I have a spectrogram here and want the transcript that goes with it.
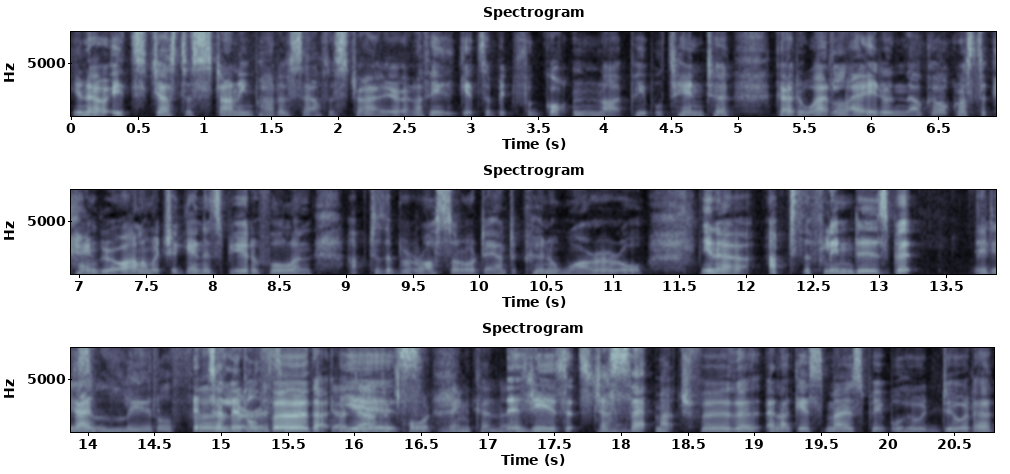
you know it's just a stunning part of South Australia. And I think it gets a bit forgotten. Like people tend to go to Adelaide and they'll go across to Kangaroo Island, which again is beautiful, and up to the Barossa or down to Coonawarra or you know up to the Flinders, but it is a little further. It's a little further, it? yes. Port Lincoln. It is. It's just yeah. that much further, and I guess most people who would do it are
